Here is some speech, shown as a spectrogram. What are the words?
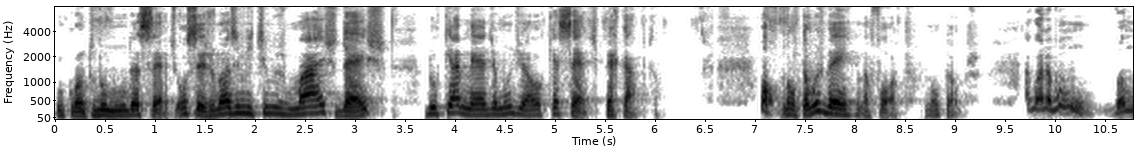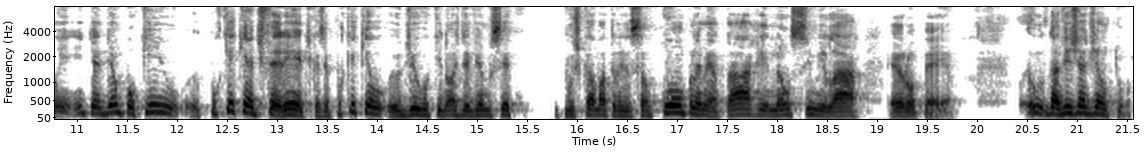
enquanto no mundo é 7. Ou seja, nós emitimos mais 10 do que a média mundial, que é 7 per capita. Bom, não estamos bem na foto, não estamos. Agora vamos, vamos entender um pouquinho por que, que é diferente, quer dizer, por que, que eu, eu digo que nós devemos ser buscar uma transição complementar e não similar à europeia. O Davi já adiantou.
